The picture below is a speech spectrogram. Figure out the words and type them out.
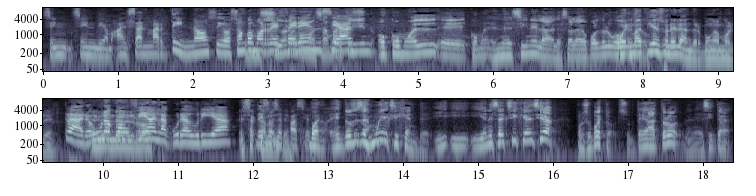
sin, sin digamos, al San Martín, ¿no? Digo, son como Funciona como el San referencias. Martín, o como el eh, como en el cine la, la sala de Leopoldo Lugones O el Matías o en el Under, pongámosle. Claro, El uno confía en la curaduría de esos espacios. Bueno, entonces es muy exigente. Y, y, y en esa exigencia, por supuesto, es un teatro, necesita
